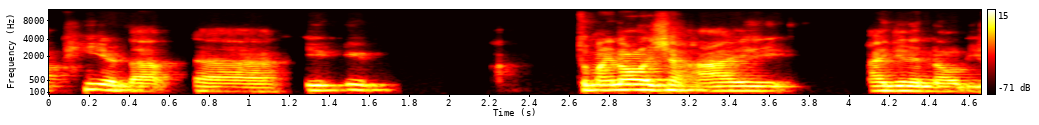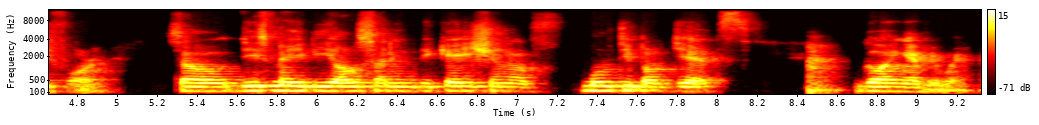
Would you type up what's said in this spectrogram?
up here that, uh, it, it, to my knowledge, I, I didn't know before. So this may be also an indication of multiple jets going everywhere.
